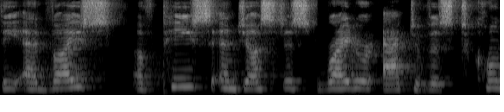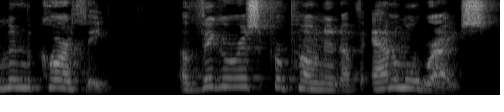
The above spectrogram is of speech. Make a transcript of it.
the advice of peace and justice writer activist Colman McCarthy, a vigorous proponent of animal rights,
